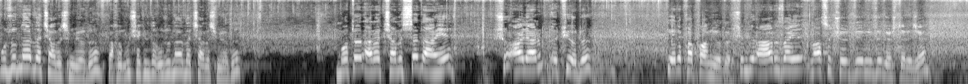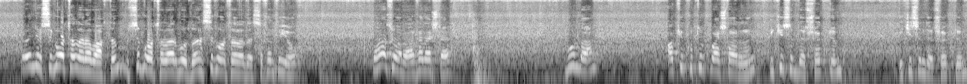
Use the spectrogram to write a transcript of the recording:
Uzunlar da çalışmıyordu. Bakın bu şekilde uzunlar da çalışmıyordu. Motor araç çalışsa dahi şu alarm ötüyordu. Geri kapanıyordu. Şimdi arızayı nasıl çözdüğümüzü göstereceğim. Önce sigortalara baktım. Sigortalar burada. Sigortalarda sıkıntı yok. Daha sonra arkadaşlar buradan akü kutup başlarının ikisini de söktüm. İkisini de söktüm.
